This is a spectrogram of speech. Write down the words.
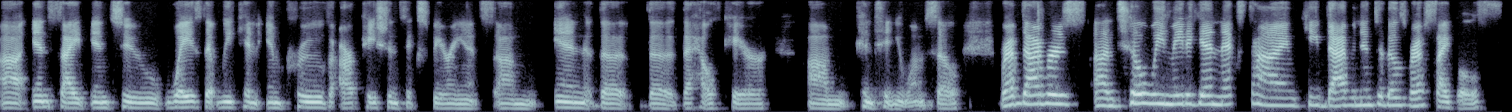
uh, insight into ways that we can improve our patients' experience um, in the the the healthcare um, continuum. So, Rev Divers, until we meet again next time, keep diving into those rev cycles.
